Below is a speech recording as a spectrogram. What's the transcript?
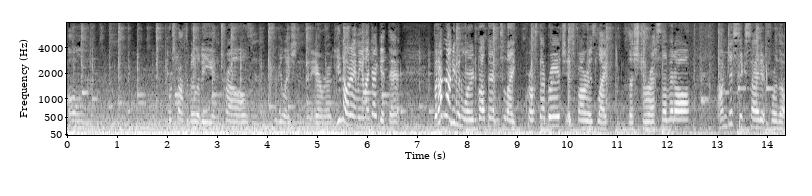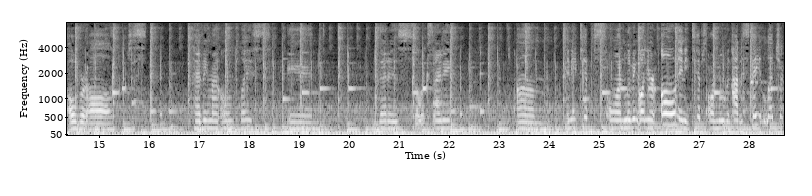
own responsibility and trials and tribulations and error. You know what I mean? Like, I get that. But I'm not even worried about that until I cross that bridge as far as like the stress of it all. I'm just excited for the overall, just having my own place. And that is so exciting. Um, any tips on living on your own? Any tips on moving out of state? Let your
